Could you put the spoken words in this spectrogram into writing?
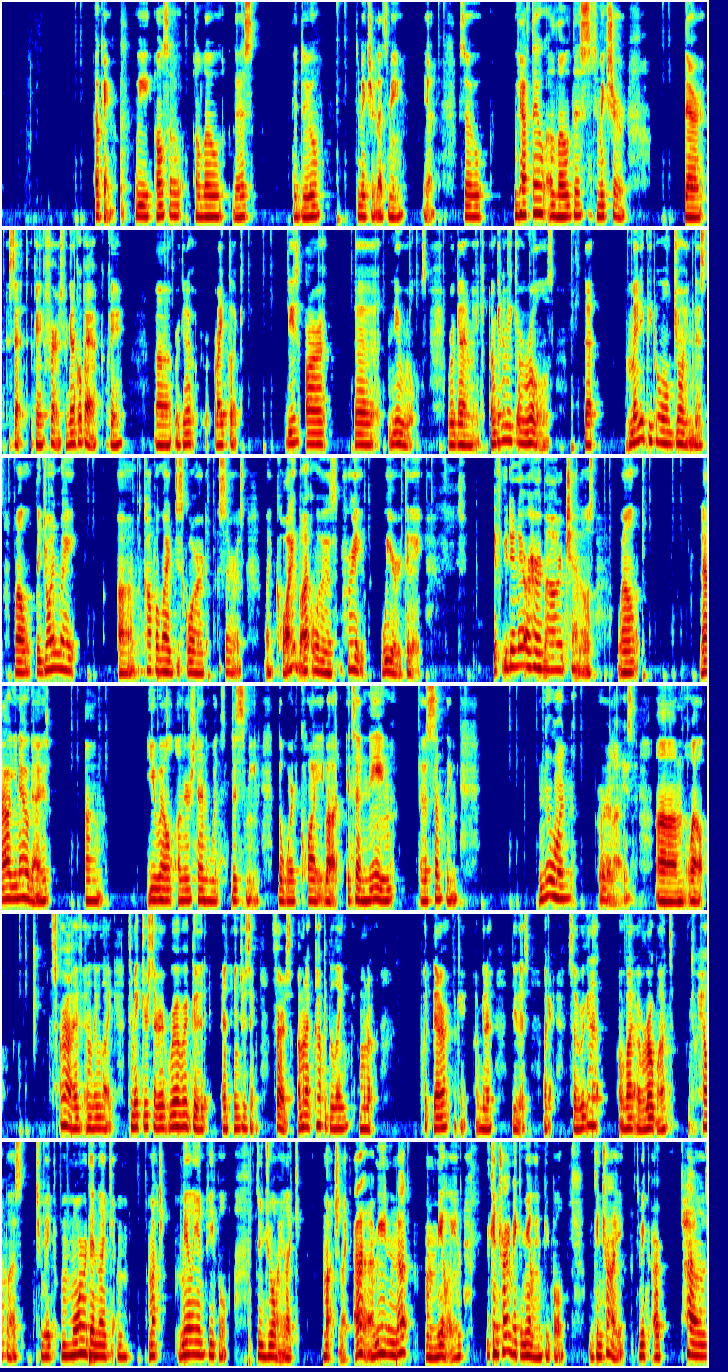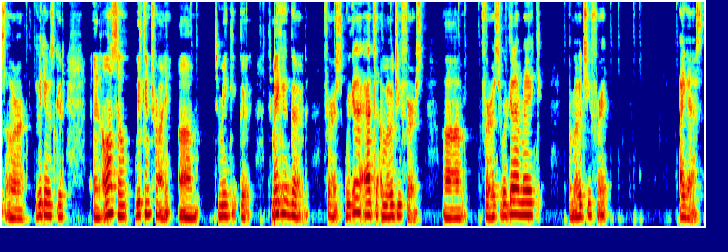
Okay, we also allow this to do to make sure that's me. Yeah. So we have to allow this to make sure they're set. Okay, first we're gonna go back. Okay, uh, we're gonna right click. These are the new rules we're gonna make. I'm gonna make a rules that many people will join this. Well, they join my um, a couple of my Discord servers. Like Quietbot was pretty weird today. If you didn't ever heard my other channels, well, now you know, guys. Um, you will understand what this mean. The word Quietbot. It's a name as something no one realized. Um, well, subscribe and leave a like to make your server really good and interesting. First, I'm gonna copy the link. I'm gonna put there. Okay, I'm gonna do this. Okay, so we're gonna invite a robot to help us to make more than like much million people to join. Like much, like I don't. I mean, not a million. We can try make a million people. We can try to make our house or videos good, and also we can try um to make it good. To make it good, first we're gonna add the emoji first. Um, First, we're gonna make emoji for it. I guess.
